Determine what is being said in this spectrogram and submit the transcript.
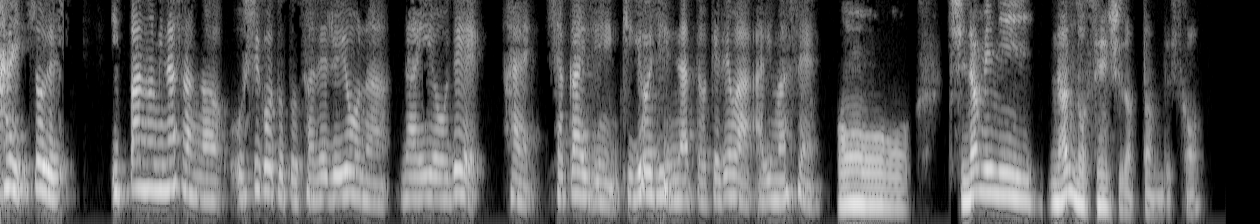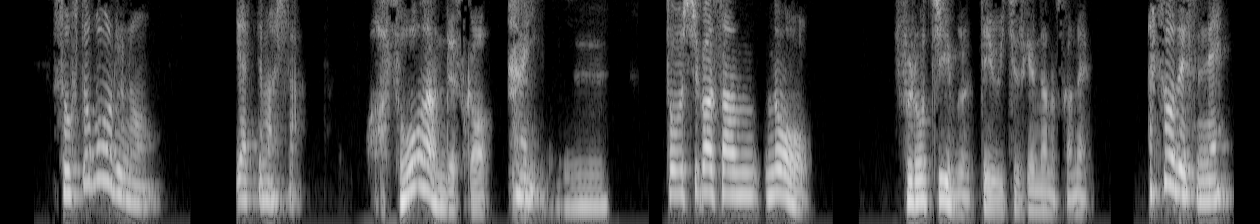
はい、そうです。一般の皆さんがお仕事とされるような内容で、はい、社会人、企業人になったわけではありません。おちなみに何の選手だったんですか？ソフトボールのやってました。あ、そうなんですか。はい。東芝さんのプロチームっていう位置づけになるんですかね？そうですね。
